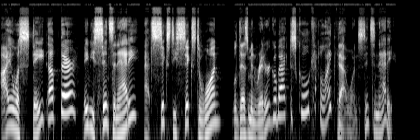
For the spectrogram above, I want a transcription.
Iowa State up there, maybe Cincinnati at 66 to 1. Will Desmond Ridder go back to school? Kind of like that one, Cincinnati.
